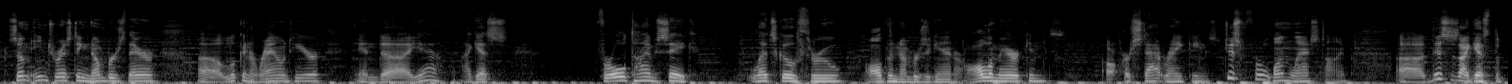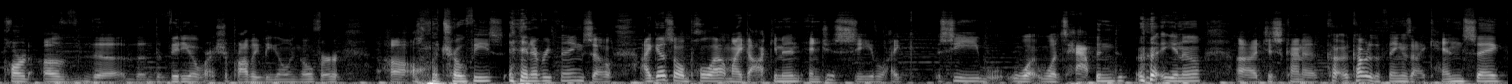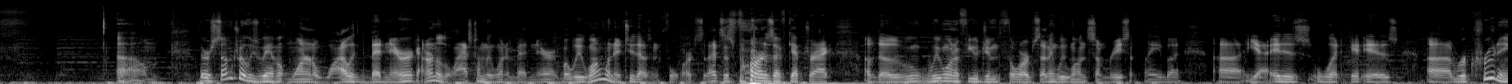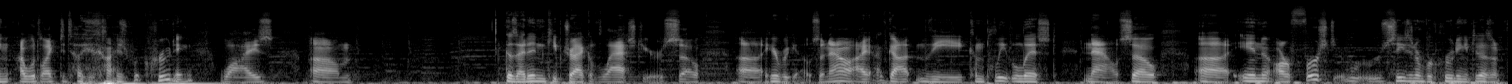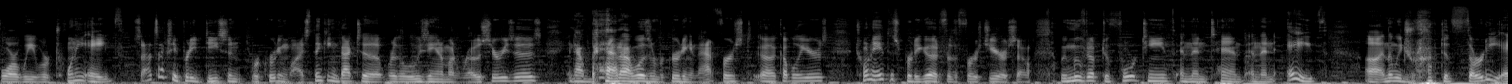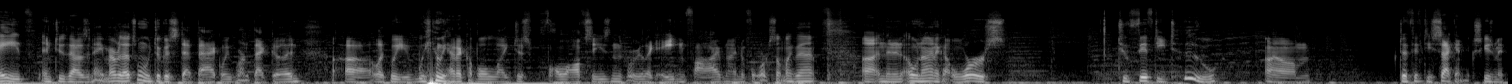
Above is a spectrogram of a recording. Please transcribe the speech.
some interesting numbers there. Uh, looking around here, and uh, yeah, I guess for old time's sake, let's go through all the numbers again, our All Americans, our, our stat rankings, just for one last time. Uh, this is, I guess, the part of the, the, the, video where I should probably be going over uh, all the trophies and everything. So I guess I'll pull out my document and just see like see what what's happened. you know, uh, just kind of co- cover the things that I can say. Um, there are some trophies we haven't won in a while, like the Bednarik. I don't know the last time we won a Bednarik, but we won one in 2004. So that's as far as I've kept track of those. We won a few Jim Thorpes. I think we won some recently, but uh, yeah, it is what it is. Uh, recruiting, I would like to tell you guys, recruiting wise, um, because I didn't keep track of last year's. So uh, here we go. So now I, have got the complete list now. So uh, in our first season of recruiting in 2004, we were 28th. So that's actually pretty decent recruiting wise. Thinking back to where the Louisiana Monroe series is and how bad I was in recruiting in that first uh, couple of years, 28th is pretty good for the first year. So we moved up to 14th and then 10th and then 8th. Uh, and then we dropped to 38th in 2008. Remember, that's when we took a step back we weren't that good. Uh, like we, we, we had a couple like just fall off seasons where we were like eight and five, nine and four, something like that. Uh, and then in 09 it got worse to 52. Um, to 52nd, excuse me.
